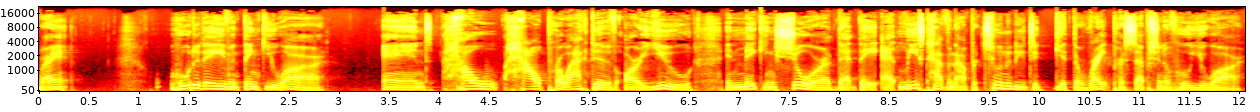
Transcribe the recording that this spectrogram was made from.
Right? Who do they even think you are and how how proactive are you in making sure that they at least have an opportunity to get the right perception of who you are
